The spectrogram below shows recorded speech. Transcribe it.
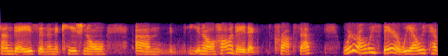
Sundays and an occasional um, you know holiday that crops up we're always there. We always have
